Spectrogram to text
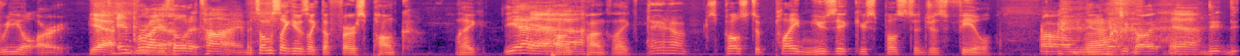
real art. Yeah. It's improvised Yeah. all the time. It's almost like he was like the first punk, like yeah. Yeah. punk punk. Like they're not supposed to play music. You're supposed to just feel. Um, Yeah. what you call it? Yeah. Do, do,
